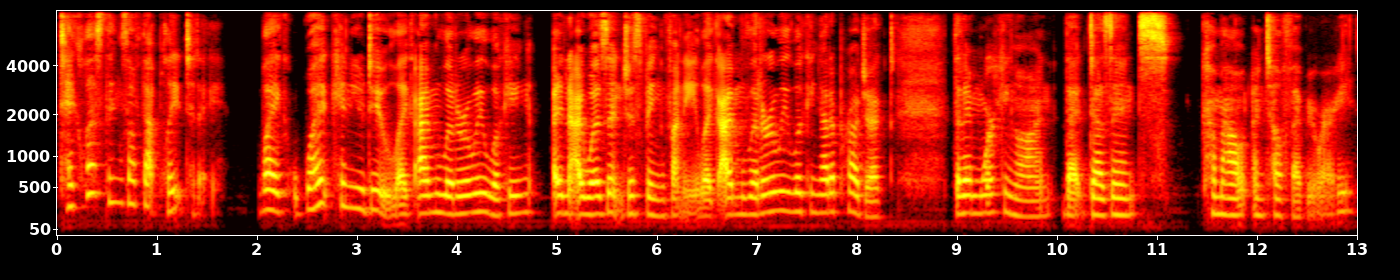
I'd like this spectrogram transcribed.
take less things off that plate today. Like, what can you do? Like, I'm literally looking, and I wasn't just being funny. Like, I'm literally looking at a project that I'm working on that doesn't come out until February.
